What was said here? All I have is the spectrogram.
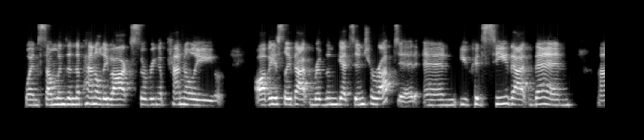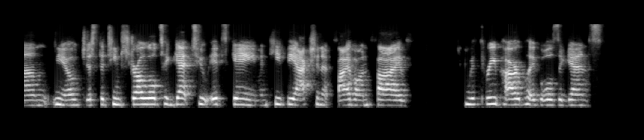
when someone's in the penalty box serving a penalty, obviously that rhythm gets interrupted. And you could see that then um, you know, just the team struggled to get to its game and keep the action at five on five with three power play goals against.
